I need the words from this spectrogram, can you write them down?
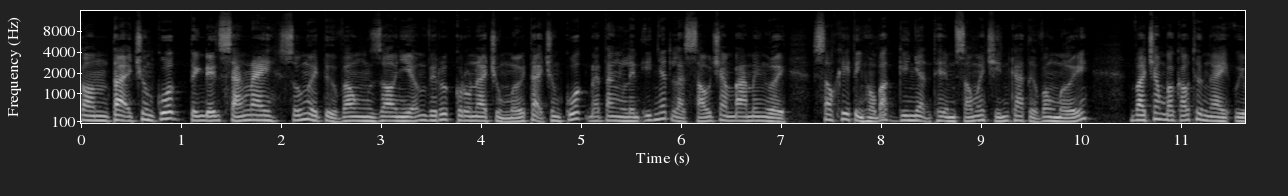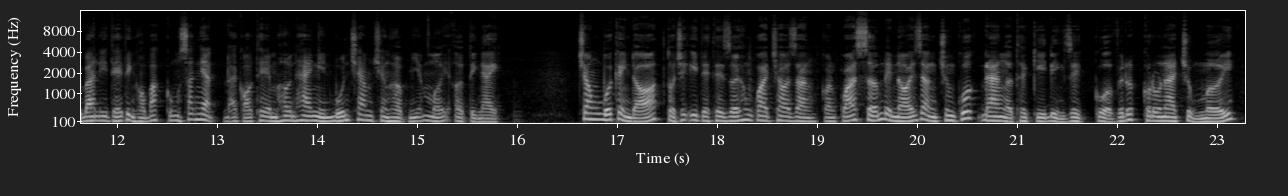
Còn tại Trung Quốc, tính đến sáng nay, số người tử vong do nhiễm virus corona chủng mới tại Trung Quốc đã tăng lên ít nhất là 630 người sau khi tỉnh Hồ Bắc ghi nhận thêm 69 ca tử vong mới. Và trong báo cáo thường ngày, Ủy ban Y tế tỉnh Hồ Bắc cũng xác nhận đã có thêm hơn 2.400 trường hợp nhiễm mới ở tỉnh này. Trong bối cảnh đó, Tổ chức Y tế Thế giới hôm qua cho rằng còn quá sớm để nói rằng Trung Quốc đang ở thời kỳ đỉnh dịch của virus corona chủng mới –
